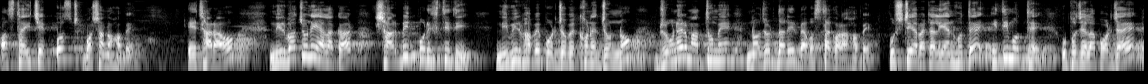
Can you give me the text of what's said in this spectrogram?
অস্থায়ী চেকপোস্ট বসানো হবে। এছাড়াও নির্বাচনী এলাকার সার্বিক পরিস্থিতি নিবিড়ভাবে পর্যবেক্ষণের জন্য ড্রোনের মাধ্যমে নজরদারির ব্যবস্থা করা হবে। কুষ্টিয়া ব্যাটালিয়ান হতে ইতিমধ্যে উপজেলা পর্যায়ে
